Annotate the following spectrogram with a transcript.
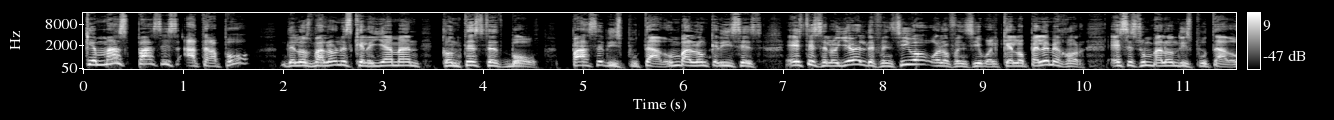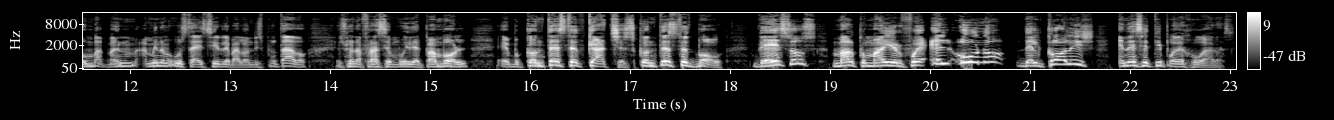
que más pases atrapó de los balones que le llaman contested ball, pase disputado, un balón que dices, este se lo lleva el defensivo o el ofensivo, el que lo pele mejor, ese es un balón disputado, a mí no me gusta decirle balón disputado, es una frase muy del panball, eh, contested catches, contested ball, de esos Malcolm Mayer fue el uno del college en ese tipo de jugadas.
